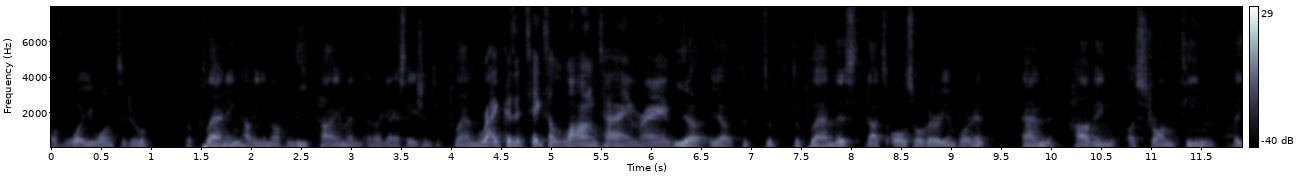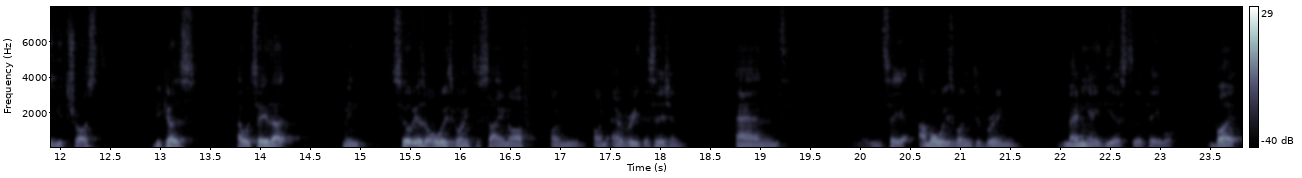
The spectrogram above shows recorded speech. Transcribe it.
of what you want to do, the planning, having enough lead time and, and organization to plan. right, because it takes a long time, right? Yeah, yeah. To, to, to plan this, that's also very important. And having a strong team that you trust, because I would say that, I mean, Silvia is always going to sign off on on every decision, and, and say I'm always going to bring many ideas to the table, but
